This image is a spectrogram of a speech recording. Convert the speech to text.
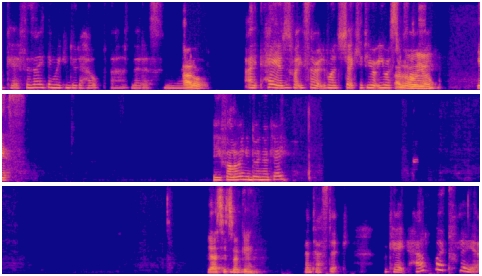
Okay, if there's anything we can do to help, uh, let us know. Hello, I, hey, I just want you, sorry, I wanted to check if you're you were still Hello, you? following. Yes. Are you following and doing okay? yes, it's okay. Fantastic. Okay, how do I clear?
